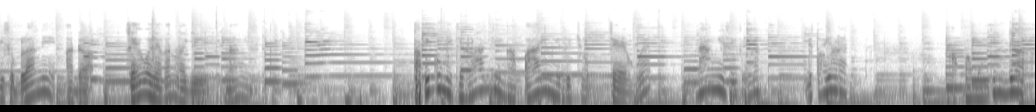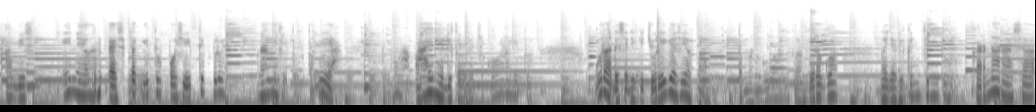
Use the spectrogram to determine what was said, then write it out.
di sebelah nih ada cewek ya kan lagi nangis itu tapi gue mikir lagi ngapain gitu cewek nangis itu kan di toilet habis ini ya tespek gitu positif terus. Nangis itu. Tapi ya itu ngapain ya di toilet sekolah gitu. Gue rada sedikit curiga sih apa teman gue gitu. Akhirnya gue nggak jadi kencing tuh. Karena rasa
